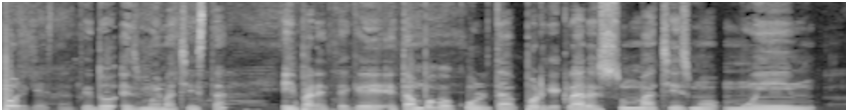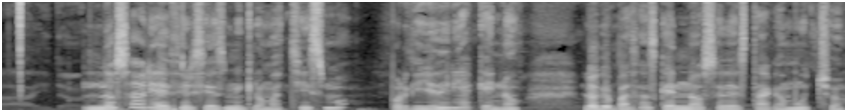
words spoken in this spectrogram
porque esta actitud es muy machista y parece que está un poco oculta porque claro, es un machismo muy... No sabría decir si es micromachismo, porque yo diría que no. Lo que pasa es que no se destaca mucho,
